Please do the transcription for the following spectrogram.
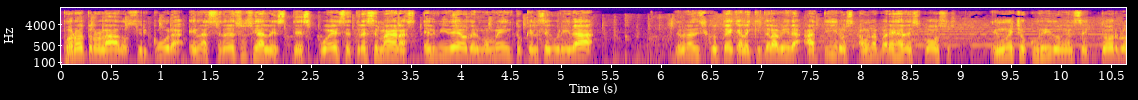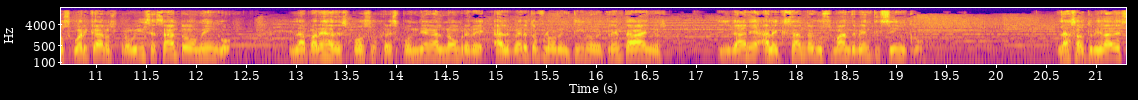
Por otro lado, circula en las redes sociales después de tres semanas el video del momento que el seguridad de una discoteca le quita la vida a tiros a una pareja de esposos en un hecho ocurrido en el sector Los Guaricanos, provincia de Santo Domingo. La pareja de esposos respondían al nombre de Alberto Florentino de 30 años y Dania Alexandra Guzmán de 25. Las autoridades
